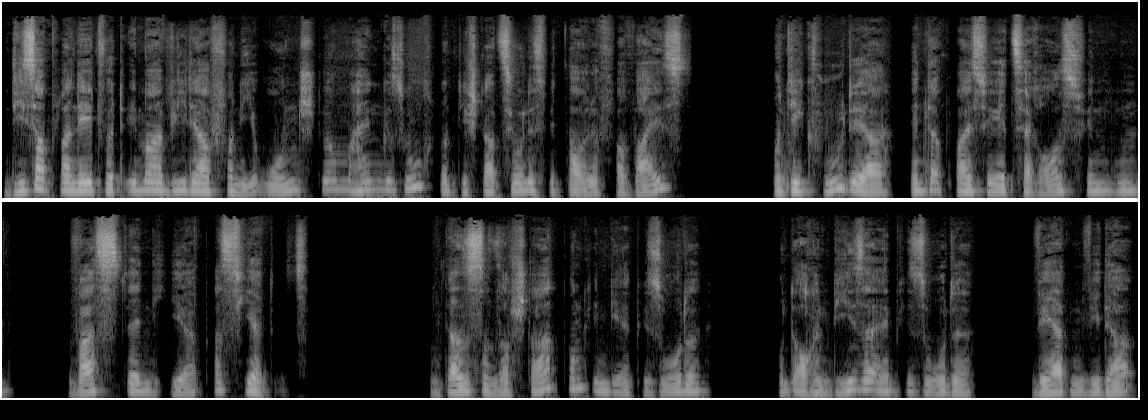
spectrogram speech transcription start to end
Dieser Planet wird immer wieder von Ionenstürmen heimgesucht und die Station ist mittlerweile verwaist. Und die Crew der Enterprise will jetzt herausfinden, was denn hier passiert ist. Und das ist unser Startpunkt in die Episode. Und auch in dieser Episode werden wieder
